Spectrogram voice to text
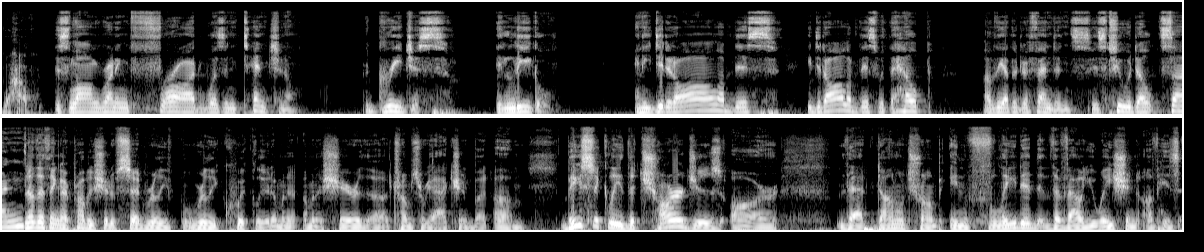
Wow. This long running fraud was intentional, egregious, illegal and he did it all of this, he did all of this with the help of the other defendants, his two adult sons. Another thing I probably should have said really, really quickly, and I'm gonna, I'm gonna share the Trump's reaction, but um, basically the charges are that Donald Trump inflated the valuation of his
